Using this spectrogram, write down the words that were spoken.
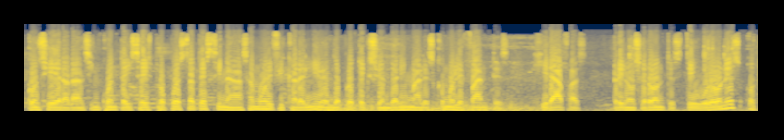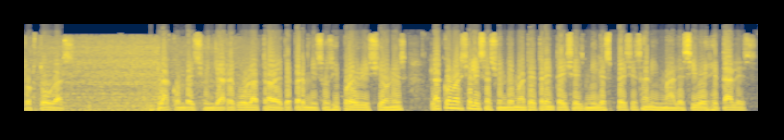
considerarán 56 propuestas destinadas a modificar el nivel de protección de animales como elefantes, jirafas, rinocerontes, tiburones o tortugas. La convención ya regula a través de permisos y prohibiciones la comercialización de más de 36.000 especies animales y vegetales.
